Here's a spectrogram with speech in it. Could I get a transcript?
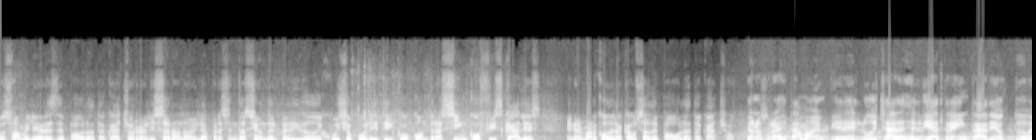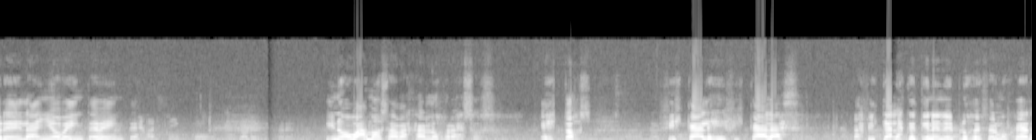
Los familiares de Paola Tacacho realizaron hoy la presentación del pedido de juicio político contra cinco fiscales en el marco de la causa de Paola Tacacho. Nosotros estamos en pie de lucha desde el día 30 de octubre del año 2020 y no vamos a bajar los brazos. Estos fiscales y fiscalas, las fiscalas que tienen el plus de ser mujer,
